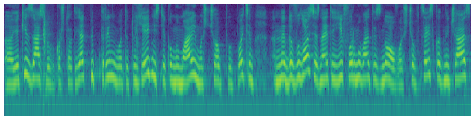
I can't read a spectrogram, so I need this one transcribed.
е, які засоби використовувати, як підтримувати ту єдність, яку ми маємо, щоб потім не довелося, знаєте, її формувати знову, щоб в цей складний час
